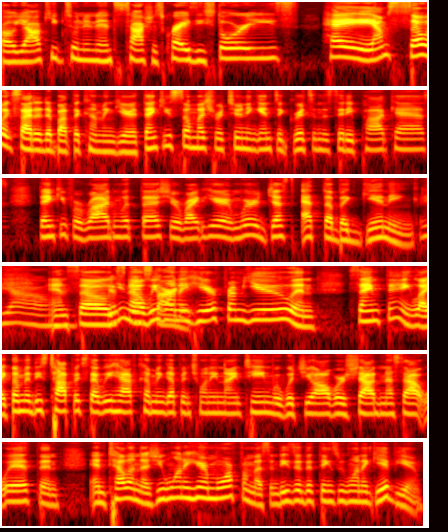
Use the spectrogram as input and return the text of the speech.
oh, y'all keep tuning in to Tasha's crazy stories. Hey, I'm so excited about the coming year. Thank you so much for tuning in to Grits in the City podcast. Thank you for riding with us. You're right here, and we're just at the beginning. Yeah. And so, you know, we want to hear from you and same thing, like some of these topics that we have coming up in 2019 with which y'all were shouting us out with and and telling us you want to hear more from us and these are the things we want to give you.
